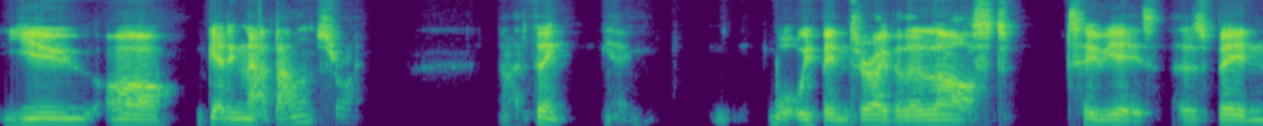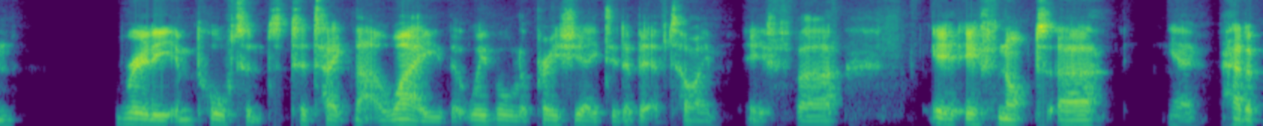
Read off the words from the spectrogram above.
you are getting that balance right. And I think, you know, what we've been through over the last two years has been really important to take that away that we've all appreciated a bit of time if uh, if not uh, you know had a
